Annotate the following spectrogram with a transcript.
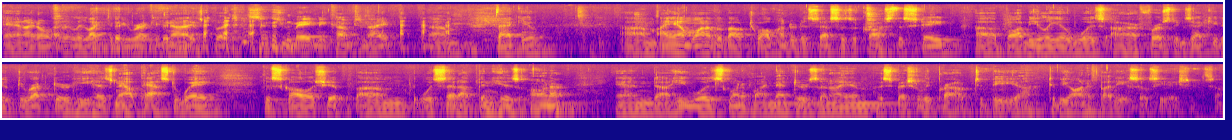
and I don't really like to be recognized, but since you made me come tonight, um, thank you. Um, I am one of about 1,200 assessors across the state. Uh, Bob Elia was our first executive director. He has now passed away. The scholarship um, was set up in his honor, and uh, he was one of my mentors, and I am especially proud to be uh, to be honored by the association. So.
